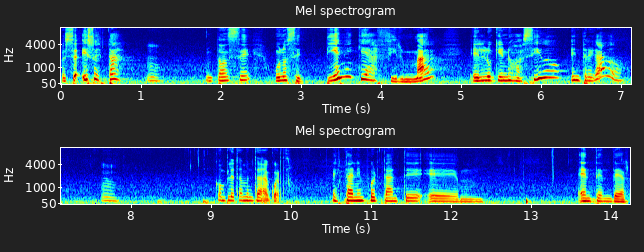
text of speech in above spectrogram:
O sea, eso está. Mm. Entonces uno se tiene que afirmar en lo que nos ha sido entregado. Mm. Completamente de acuerdo. Es tan importante eh, entender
